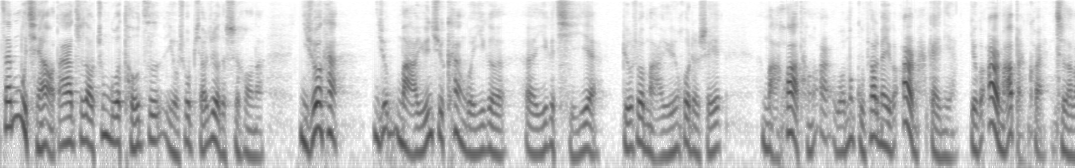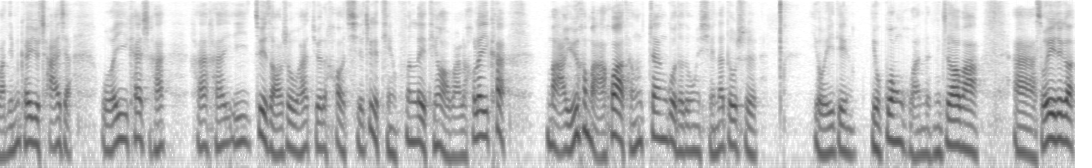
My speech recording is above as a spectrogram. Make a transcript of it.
在目前啊，大家知道中国投资有时候比较热的时候呢，你说看，你就马云去看过一个呃一个企业，比如说马云或者谁。马化腾二，我们股票里面有个二马概念，有个二马板块，你知道吧？你们可以去查一下。我一开始还还还一最早的时候我还觉得好奇，这个挺分类挺好玩的。后来一看，马云和马化腾沾过的东西，那都是有一定有光环的，你知道吧？哎，所以这个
